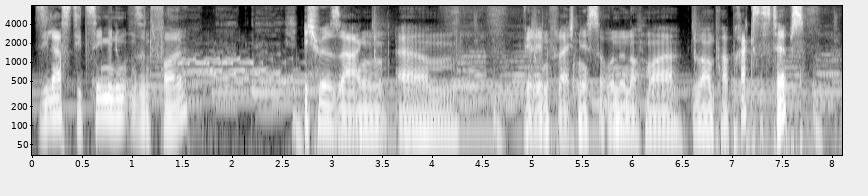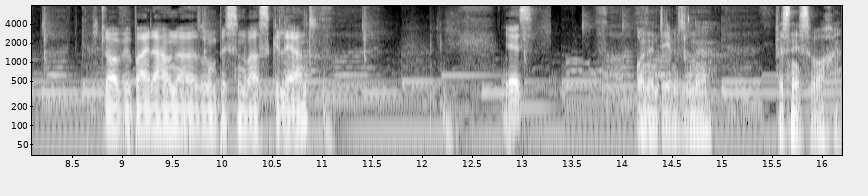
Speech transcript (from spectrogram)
Silas, die 10 Minuten sind voll. Ich würde sagen, ähm, wir reden vielleicht nächste Runde nochmal über ein paar Praxistipps glaube, wir beide haben da so ein bisschen was gelernt. Yes. Und in dem Sinne, bis nächste Woche.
